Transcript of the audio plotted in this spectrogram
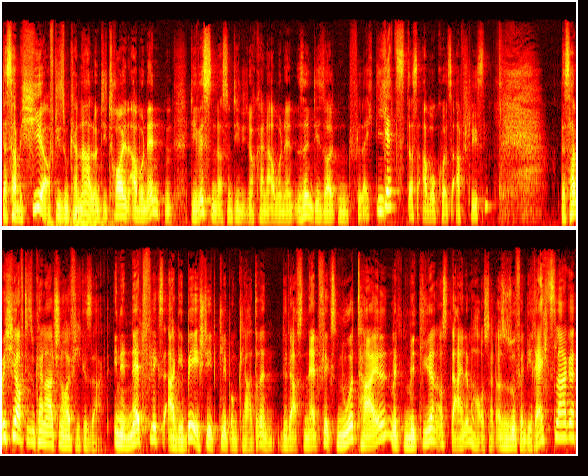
das habe ich hier auf diesem Kanal und die treuen Abonnenten, die wissen das und die, die noch keine Abonnenten sind, die sollten vielleicht jetzt das Abo kurz abschließen. Das habe ich hier auf diesem Kanal schon häufig gesagt. In den Netflix AGB steht klipp und klar drin. Du darfst Netflix nur teilen mit Mitgliedern aus deinem Haushalt. Also insofern die Rechtslage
